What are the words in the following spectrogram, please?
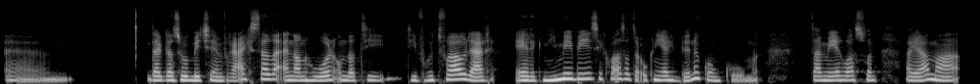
Ehm, dat ik dat zo een beetje in vraag stelde. En dan gewoon omdat die, die vroedvrouw daar eigenlijk niet mee bezig was, dat dat ook niet echt binnen kon komen. Dat meer was van, ah ja, maar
